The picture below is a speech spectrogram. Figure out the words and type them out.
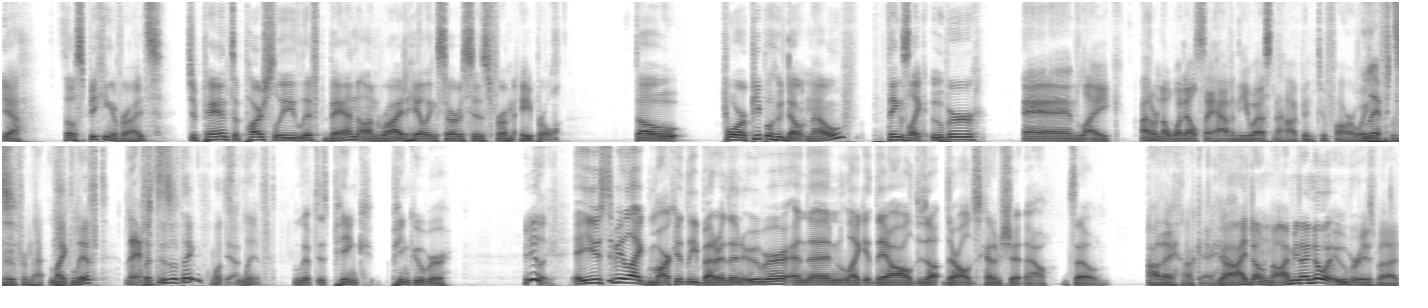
yeah. So speaking of rides, Japan to partially lift ban on ride-hailing services from April. So for people who don't know, things like Uber and like I don't know what else they have in the U.S. now. I've been too far away Lyft. removed from that. Like Lyft. Lyft. Lyft is a thing. What's Yeah. Lyft? Lyft is pink, pink Uber. Really? It used to be like markedly better than Uber, and then like they all they're all just kind of shit now. So Are they okay? Yeah. I don't know. I mean, I know what Uber is, but I,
